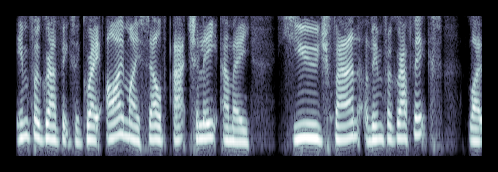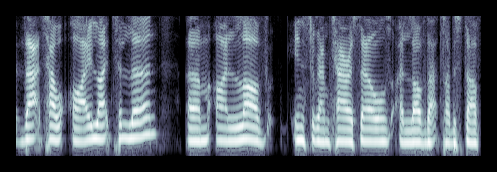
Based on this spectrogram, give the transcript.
Infographics are great. I myself actually am a huge fan of infographics. Like that's how I like to learn. Um, I love Instagram carousels. I love that type of stuff.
